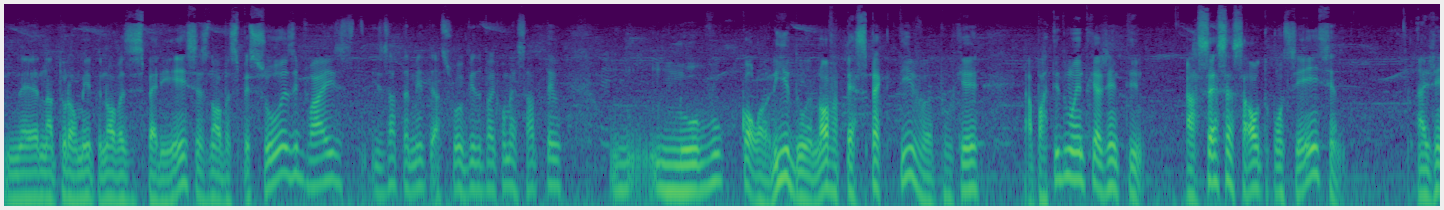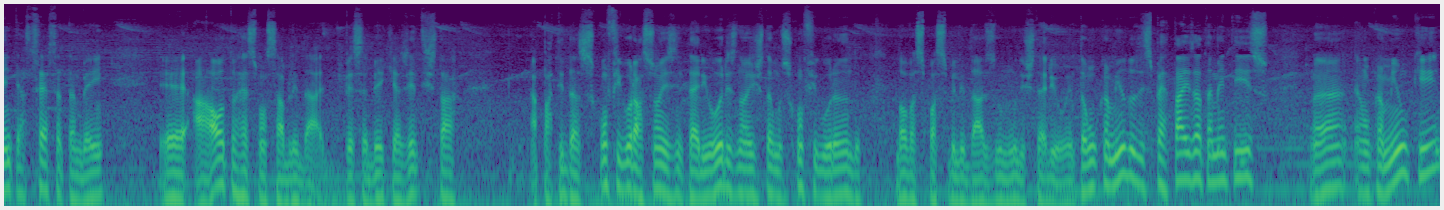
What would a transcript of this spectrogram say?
né, naturalmente novas experiências, novas pessoas e vai exatamente a sua vida vai começar a ter um, novo colorido, uma nova perspectiva, porque a partir do momento que a gente acessa essa autoconsciência, a gente acessa também é, a autorresponsabilidade, perceber que a gente está a partir das configurações interiores, nós estamos configurando novas possibilidades no mundo exterior. Então, o caminho do despertar é exatamente isso. Né? É um caminho que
